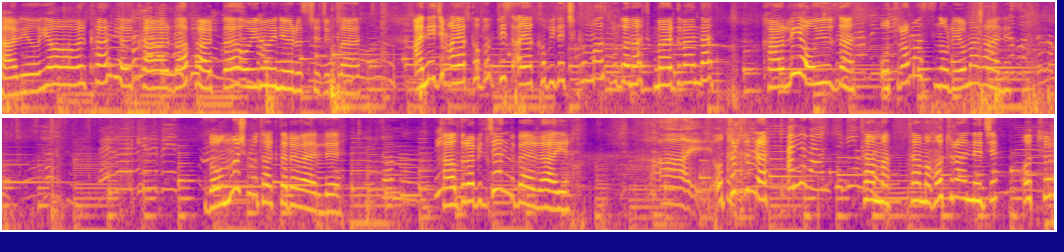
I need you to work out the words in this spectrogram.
Kar yağıyor, kar yağıyor. Karda, parkta oyun oynuyoruz çocuklar. Anneciğim ayakkabın pis. Ayakkabıyla çıkılmaz buradan artık merdivenden. Karlı ya o yüzden. Oturamazsın oraya Ömer Halis. Donmuş mu? Donmamış. Kaldırabilecek mi Berra'yı? Ay, otur Zümra. Anne ben sileyim. Tamam, tamam. Otur anneciğim. Otur.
